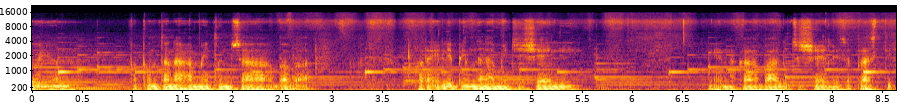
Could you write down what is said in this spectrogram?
So yun, papunta na kami dun sa baba para ilibing na namin si Shelly. Yan, nakabalot si Shelly sa plastic.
